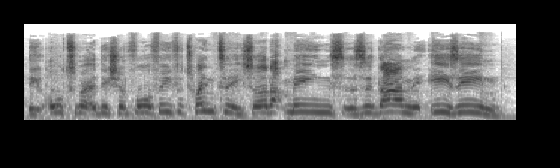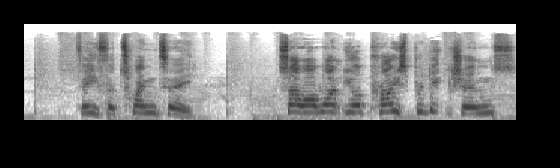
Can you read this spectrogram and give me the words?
the Ultimate Edition for FIFA 20. So that means Zidane is in FIFA 20. So I want your price predictions.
